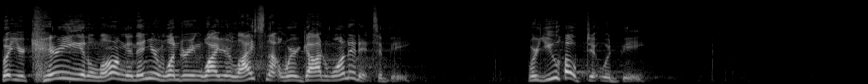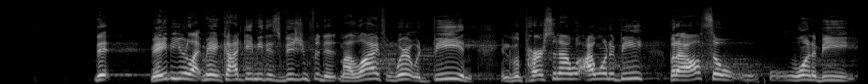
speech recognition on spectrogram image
but you're carrying it along, and then you're wondering why your life's not where God wanted it to be, where you hoped it would be. That maybe you're like, man, God gave me this vision for my life and where it would be and, and the person I, I want to be, but I also want to be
